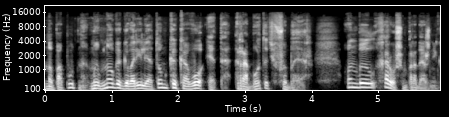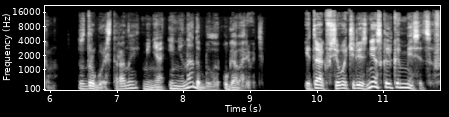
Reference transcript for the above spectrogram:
Но попутно мы много говорили о том, каково это — работать в ФБР. Он был хорошим продажником. С другой стороны, меня и не надо было уговаривать. Итак, всего через несколько месяцев,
